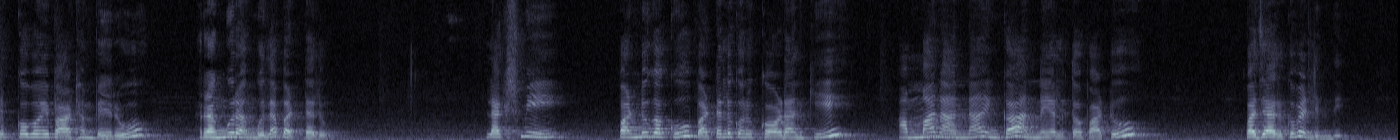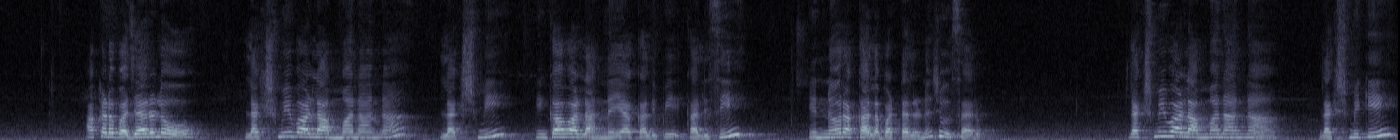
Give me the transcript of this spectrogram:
చెప్పుకోబోయే పాఠం పేరు రంగురంగుల బట్టలు. లక్ష్మి పండుగకు బట్టలు కొనుక్కోవడానికి అమ్మ నాన్న ఇంకా అన్నయ్యలతో పాటు బజారుకు వెళ్ళింది. అక్కడ బజారులో లక్ష్మి వాళ్ళ అమ్మ నాన్న లక్ష్మి ఇంకా వాళ్ళ అన్నయ్య కలిపి కలిసి ఎన్నో రకాల బట్టలను చూశారు. లక్ష్మి వాళ్ళ అమ్మ నాన్న లక్ష్మికి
